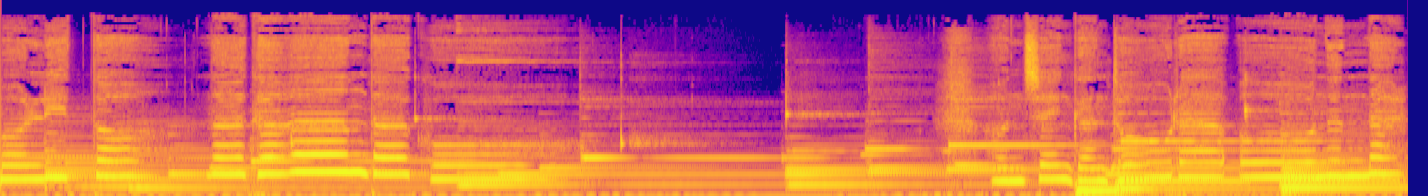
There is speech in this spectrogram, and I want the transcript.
멀리 떠나간다고. 언젠간 돌아오는 날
